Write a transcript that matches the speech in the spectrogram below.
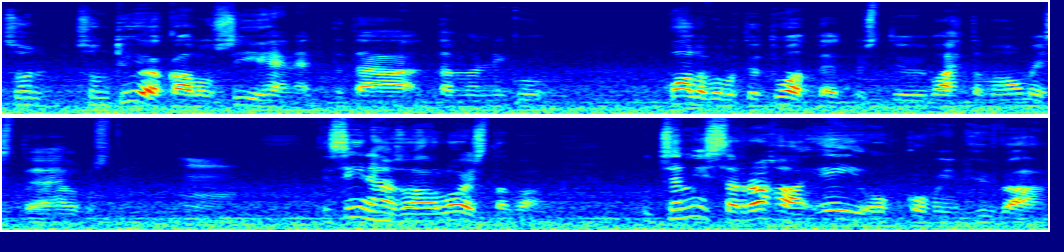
se on, se on työkalu siihen, että tämä tämmöinen niin palvelut ja tuotteet pystyy vaihtamaan omistajaa helposti. Mm. Ja siinähän se on loistavaa. Mutta se, missä raha ei ole kovin hyvä,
